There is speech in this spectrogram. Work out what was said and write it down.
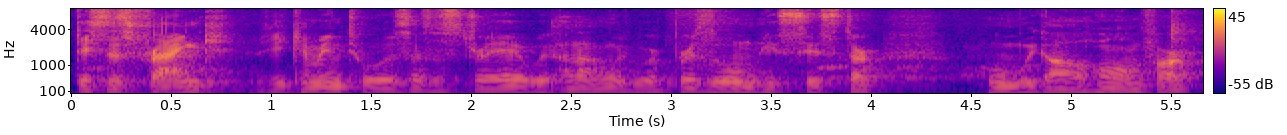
This is Frank. He came into us as a stray, with, along with, we presume, his sister, whom we got home for.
